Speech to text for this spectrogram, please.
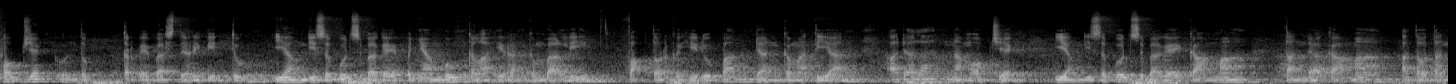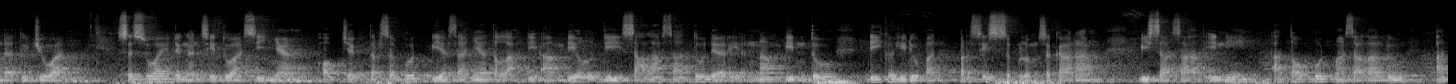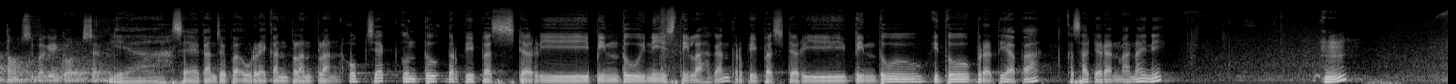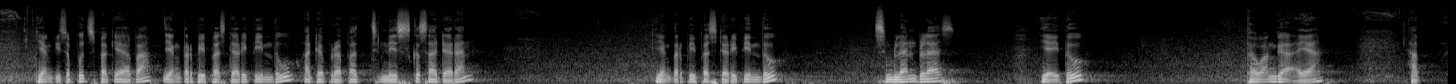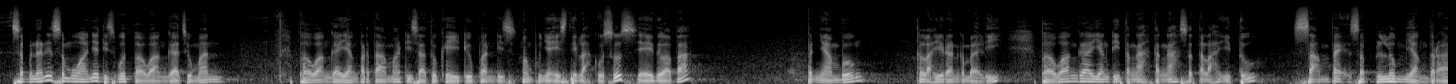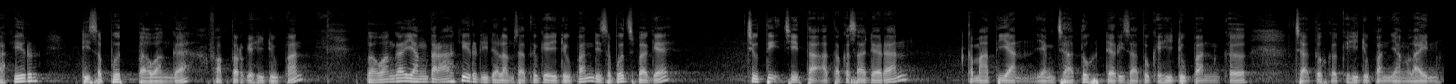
Objek untuk terbebas dari pintu yang disebut sebagai penyambung kelahiran kembali, faktor kehidupan dan kematian adalah enam objek yang disebut sebagai kama, tanda kama atau tanda tujuan sesuai dengan situasinya objek tersebut biasanya telah diambil di salah satu dari enam pintu di kehidupan persis sebelum sekarang bisa saat ini ataupun masa lalu atau sebagai konsep. Ya saya akan coba uraikan pelan-pelan. Objek untuk terbebas dari pintu ini istilah kan terbebas dari pintu itu berarti apa? Kesadaran mana ini? Hmm? Yang disebut sebagai apa? Yang terbebas dari pintu, ada berapa jenis kesadaran? Yang terbebas dari pintu? 19 yaitu bawangga ya. Sebenarnya semuanya disebut bawangga, cuman bawangga yang pertama di satu kehidupan mempunyai istilah khusus yaitu apa? Penyambung kelahiran kembali. Bawangga yang di tengah-tengah setelah itu sampai sebelum yang terakhir disebut bawangga, faktor kehidupan. Bawangga yang terakhir di dalam satu kehidupan disebut sebagai cuti cita atau kesadaran kematian yang jatuh dari satu kehidupan ke jatuh ke kehidupan yang lain.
